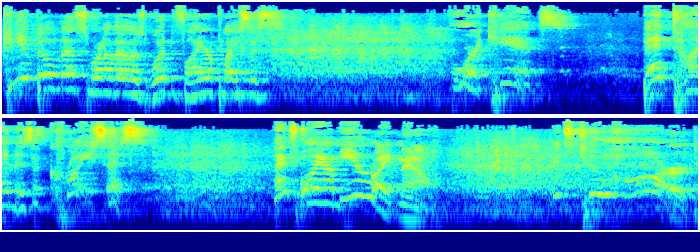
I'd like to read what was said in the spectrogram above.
Can you build us one of those wood fireplaces? Four kids. Bedtime is a crisis. That's why I'm here right now. It's too hard.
